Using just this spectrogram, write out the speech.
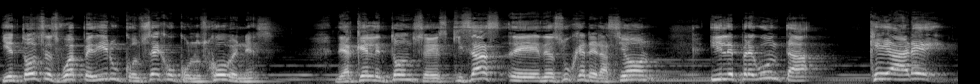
Y entonces fue a pedir un consejo con los jóvenes de aquel entonces, quizás eh, de su generación, y le pregunta, ¿qué haré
